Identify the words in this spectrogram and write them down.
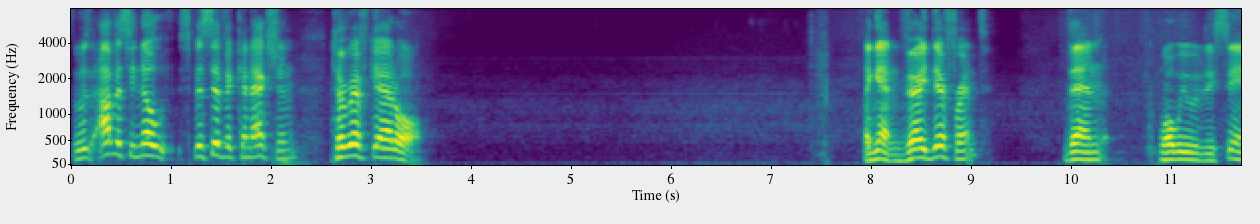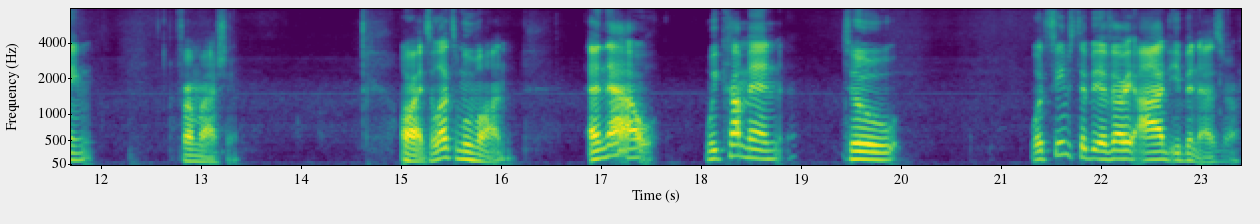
There was obviously no specific connection to Rivka at all. Again, very different than what we would be seeing from Rashi. All right, so let's move on. And now we come in to what seems to be a very odd Ibn Ezra.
